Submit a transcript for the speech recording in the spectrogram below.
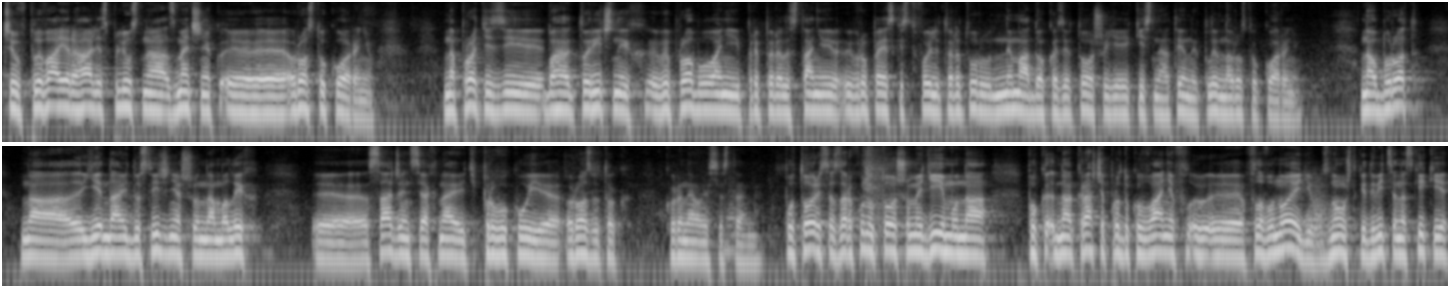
чи впливає Регаліс Плюс на зменшення е, росту коренів. На протязі багаторічних випробувань при перелистанні європейської ствої літературу нема доказів того, що є якийсь негативний вплив на росту коренів. Наоборот, на, є навіть дослідження, що на малих е, саджанцях навіть провокує розвиток кореневої системи. Повторюся, за рахунок того, що ми діємо на, на краще продукування е, флавоноїдів, знову ж таки, дивіться, наскільки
